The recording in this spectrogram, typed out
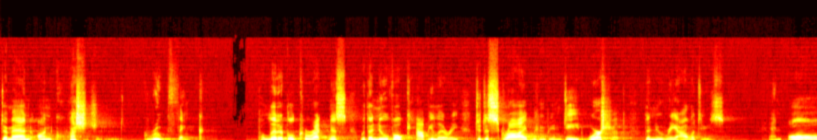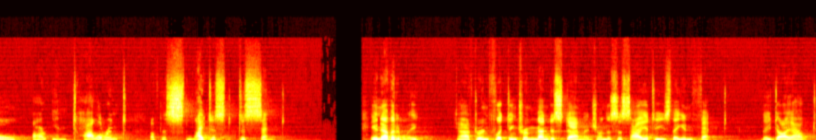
demand unquestioned groupthink, political correctness with a new vocabulary to describe and indeed worship the new realities. And all are intolerant of the slightest dissent. Inevitably, after inflicting tremendous damage on the societies they infect, they die out,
